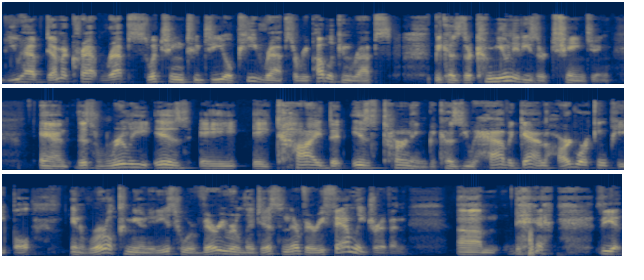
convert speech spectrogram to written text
you have Democrat reps switching to GOP reps or Republican reps because their communities are changing. And this really is a a tide that is turning because you have again hardworking people in rural communities who are very religious and they're very family driven. Um, the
